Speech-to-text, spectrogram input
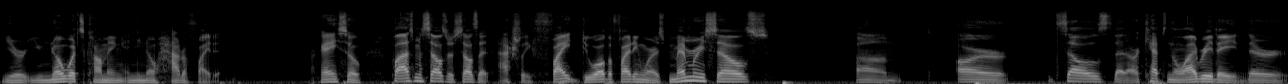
You're you know what's coming and you know how to fight it. Okay? So plasma cells are cells that actually fight, do all the fighting whereas memory cells um, are cells that are kept in the library. They they're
